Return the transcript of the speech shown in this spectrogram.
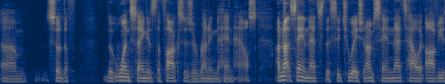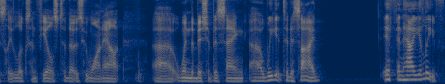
Um, so the the one saying is the foxes are running the hen house. I'm not saying that's the situation. I'm saying that's how it obviously looks and feels to those who want out uh, when the bishop is saying, uh, we get to decide if and how you leave.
